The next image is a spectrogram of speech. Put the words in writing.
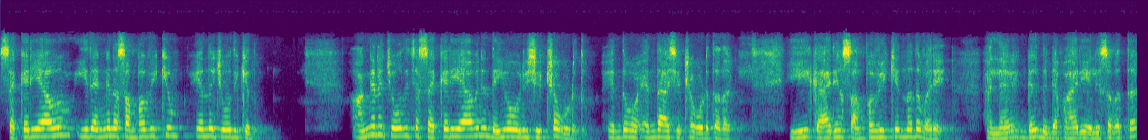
സെക്കരിയാവും ഇതെങ്ങനെ സംഭവിക്കും എന്ന് ചോദിക്കുന്നു. അങ്ങനെ ചോദിച്ച സെക്കരിയാവിന് ദൈവം ഒരു ശിക്ഷ കൊടുത്തു. എന്തോ എന്താ ശിക്ഷ കൊടുത്തത്? ഈ കാര്യം സംഭവിക്കുന്നത് വരെ അല്ലെങ്കിൽ നിന്റെ ഭാര്യ എലിസബത്ത്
